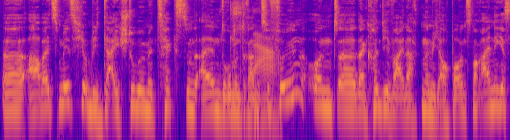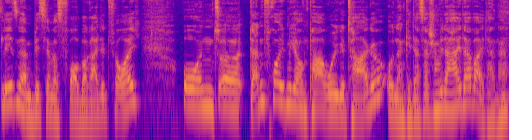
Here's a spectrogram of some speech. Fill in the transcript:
Äh, arbeitsmäßig, um die Deichstube mit Text und allem drum und dran ja. zu füllen. Und äh, dann könnt ihr Weihnachten nämlich auch bei uns noch einiges lesen. Wir haben ein bisschen was vorbereitet für euch. Und äh, dann freue ich mich auf ein paar ruhige Tage und dann geht das ja schon wieder heiter weiter, ne?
